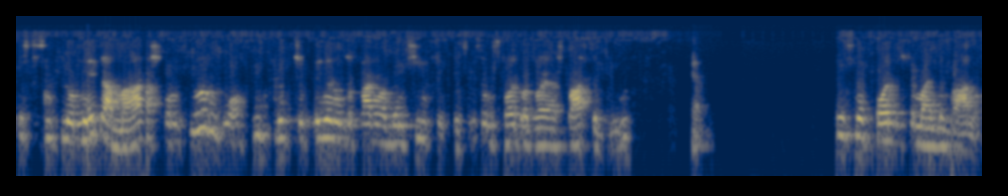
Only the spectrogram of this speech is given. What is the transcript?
ist es ein Kilometermarsch, um irgendwo auf gut Glück zu klingeln und zu fragen, ob Benzin kriegt. Das ist uns heute teuer erspart geblieben. Ist eine freundlich gemeinte Warnung.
